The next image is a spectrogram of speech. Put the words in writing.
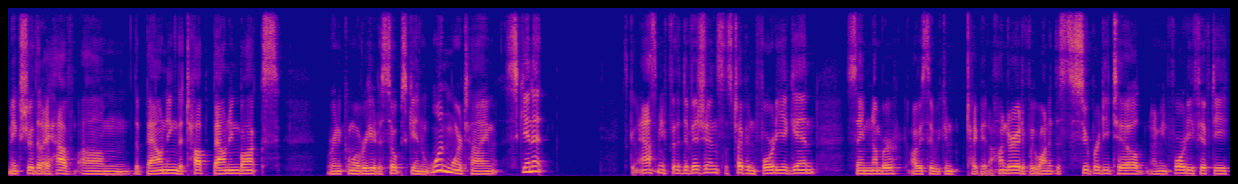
Make sure that I have um, the bounding, the top bounding box. We're going to come over here to soap skin one more time, skin it. It's going to ask me for the divisions. Let's type in 40 again. Same number. Obviously, we can type in 100 if we wanted this super detailed. I mean, 40, 50.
